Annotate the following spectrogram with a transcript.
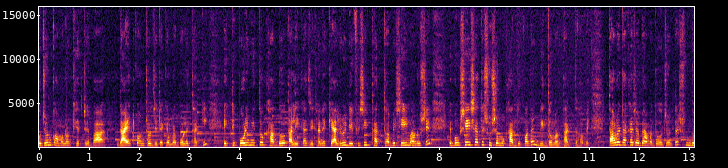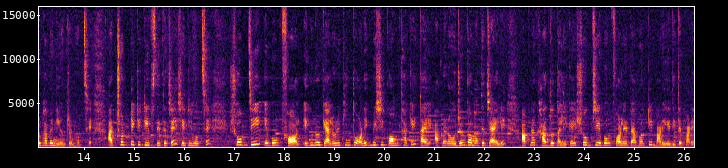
ওজন কমানোর ক্ষেত্রে বা ডায়েট কন্ট্রোল যেটাকে আমরা বলে থাকি, একটি পরিমিত খাদ্য তালিকা যেখানে ক্যালোরি ডেফিসিট থাকতে হবে সেই মানুষের এবং সেই সাথে সুষম খাদ্য উপাদান বিদ্যমান থাকতে হবে। তাহলে দেখা যাবে আমাদের ওজনটা সুন্দরভাবে নিয়ন্ত্রণ হচ্ছে। আর ছোট্ট একটি টিপস দিতে চাই, সেটি হচ্ছে সবজি এবং ফল, এগুলোর ক্যালোরি কিন্তু অনেক বেশি কম থাকে, তাই আপনারা ওজন কমাতে চাইলে আপনার খাদ্য তালিকায় সবজি এবং ফলের ব্যবহারটি বাড়িয়ে দিতে পারে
